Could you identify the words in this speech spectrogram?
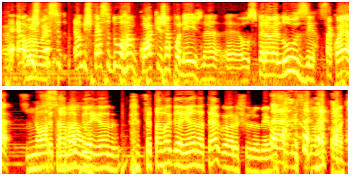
é, é, uma espécie, é uma espécie do Hancock japonês, né? É, o super-herói loser, sabe qual é? Nossa, Você tava não. ganhando. Você tava ganhando até agora, Churume. Aí você É. mencionou Hancock.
